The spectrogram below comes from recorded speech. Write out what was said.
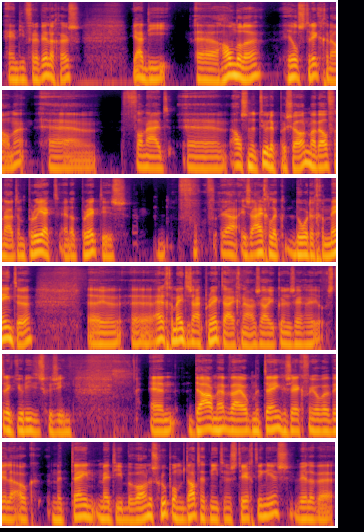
En die vrijwilligers, ja, die uh, handelen heel strikt genomen uh, vanuit uh, als een natuurlijk persoon, maar wel vanuit een project. En dat project is, ja, is eigenlijk door de gemeente. de gemeente is eigenlijk projecteigenaar, zou je kunnen zeggen, strikt juridisch gezien. En daarom hebben wij ook meteen gezegd van joh, we willen ook meteen met die bewonersgroep, omdat het niet een stichting is, willen we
